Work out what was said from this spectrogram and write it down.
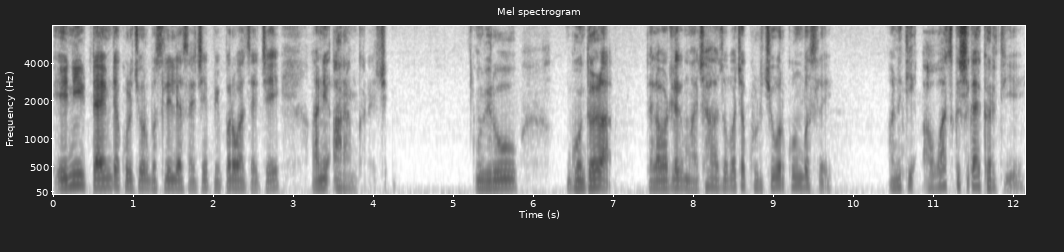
एनी टाईम त्या खुर्चीवर बसलेले असायचे पेपर वाचायचे आणि आराम करायचे. विरू गोंधळला. त्याला वाटलं की माझ्या आजोबाच्या खुर्चीवर कोण बसले आणि ती आवाज कशी काय करते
